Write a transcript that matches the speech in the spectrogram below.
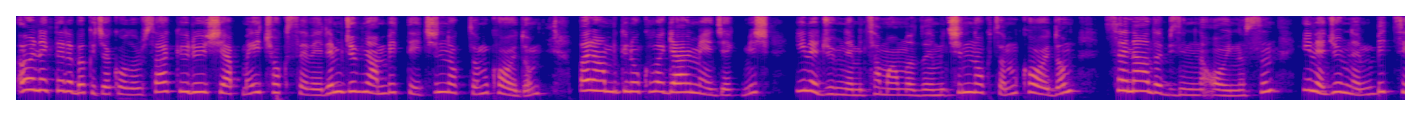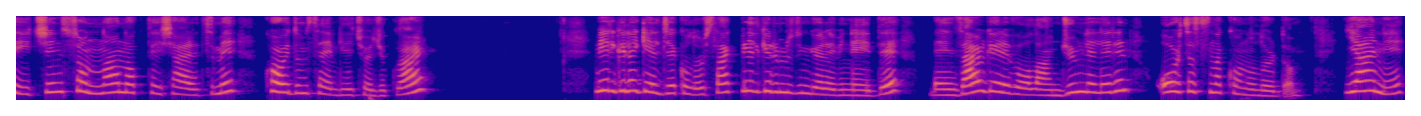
Örneklere bakacak olursak yürüyüş yapmayı çok severim. Cümlem bittiği için noktamı koydum. Baran bugün okula gelmeyecekmiş. Yine cümlemi tamamladığım için noktamı koydum. Sena da bizimle oynasın. Yine cümlem bittiği için sonuna nokta işaretimi koydum sevgili çocuklar. Virgüle gelecek olursak virgülümüzün görevi neydi? Benzer görevi olan cümlelerin ortasına konulurdu. Yani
